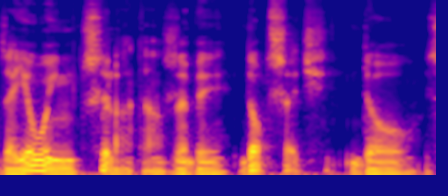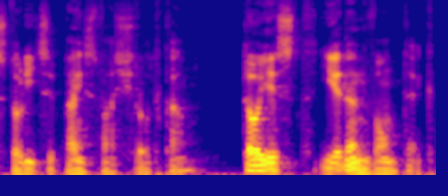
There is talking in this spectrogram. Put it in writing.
Zajęło im trzy lata, żeby dotrzeć do stolicy państwa środka. To jest jeden wątek.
